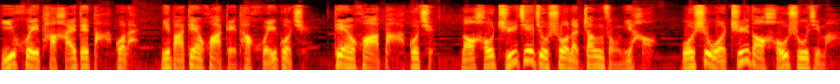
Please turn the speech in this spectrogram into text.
一会他还得打过来，你把电话给他回过去。电话打过去，老侯直接就说了：“张总你好。”我是我知道侯书记嘛？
